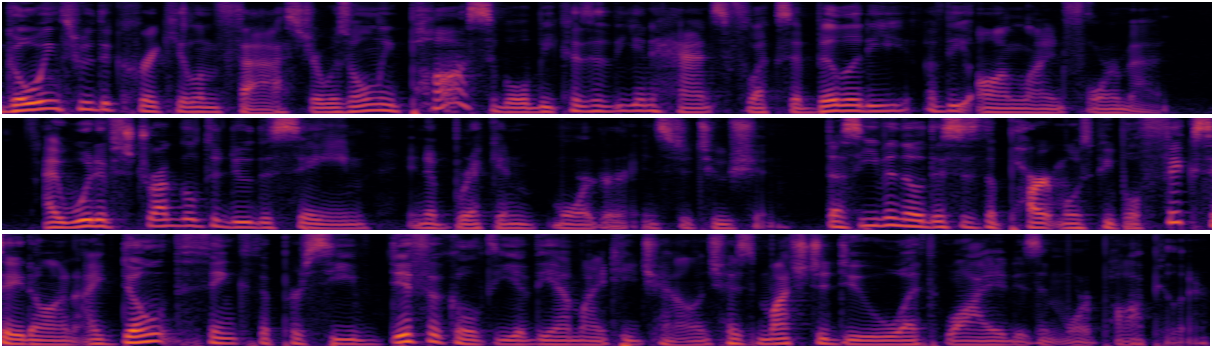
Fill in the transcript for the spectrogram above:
Going through the curriculum faster was only possible because of the enhanced flexibility of the online format. I would have struggled to do the same in a brick and mortar institution. Thus, even though this is the part most people fixate on, I don't think the perceived difficulty of the MIT challenge has much to do with why it isn't more popular.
